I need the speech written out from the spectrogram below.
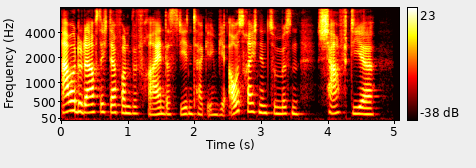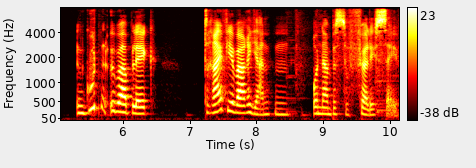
Aber du darfst dich davon befreien, das jeden Tag irgendwie ausrechnen zu müssen. Schaff dir einen guten Überblick, drei, vier Varianten und dann bist du völlig safe.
